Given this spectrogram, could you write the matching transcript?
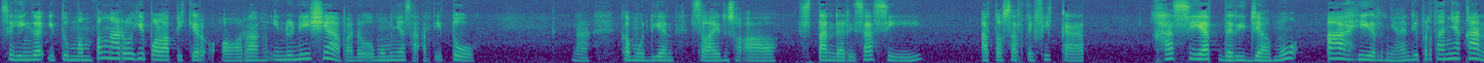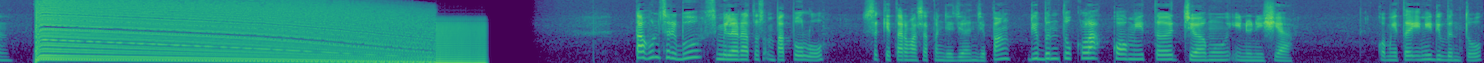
sehingga itu mempengaruhi pola pikir orang Indonesia pada umumnya saat itu. Nah, kemudian selain soal standarisasi atau sertifikat, khasiat dari jamu akhirnya dipertanyakan. Tahun 1940, sekitar masa penjajahan Jepang, dibentuklah Komite Jamu Indonesia. Komite ini dibentuk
